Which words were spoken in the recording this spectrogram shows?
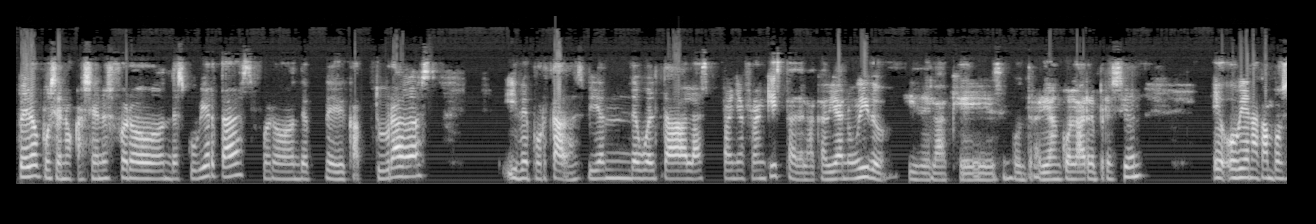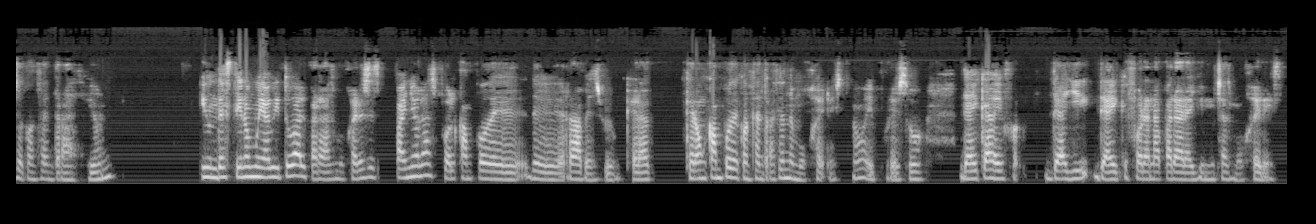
Pero pues en ocasiones fueron descubiertas, fueron capturadas y deportadas, bien de vuelta a la España franquista de la que habían huido y de la que se encontrarían con la represión, eh, o bien a campos de concentración. Y un destino muy habitual para las mujeres españolas fue el campo de, de Ravensbrück, que era, que era un campo de concentración de mujeres, ¿no? Y por eso de ahí que, de allí, de ahí que fueran a parar allí muchas mujeres.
